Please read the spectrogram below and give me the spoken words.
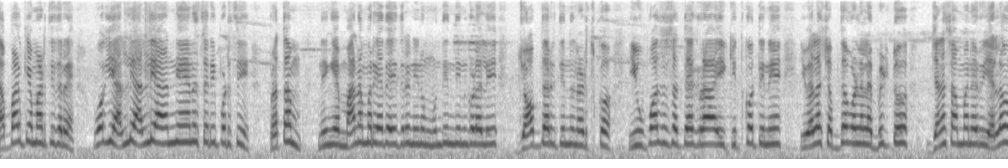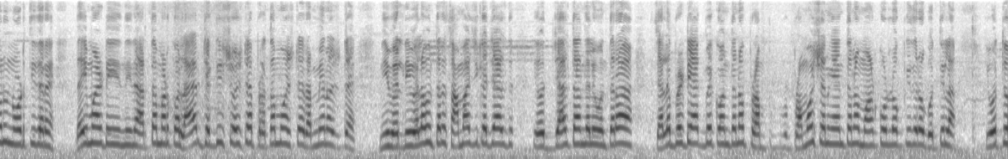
ದಬ್ಬಾಳಿಕೆ ಮಾಡ್ತಿದ್ದಾರೆ. ಹೋಗಿ ಅಲ್ಲಿ ಅಲ್ಲಿ ಅನ್ಯಾಯನ ಸರಿಪಡಿಸಿ. ಪ್ರಥಮ್ ನಿನಗೆ ಮಾನ ಮರ್ಯಾದೆ ಇದ್ದರೆ ನೀನು ಮುಂದಿನ ದಿನಗಳಲ್ಲಿ ಜವಾಬ್ದಾರಿತಿಂದ ನಡೆಸ್ಕೊ. ಈ ಉಪವಾಸ ಸತ್ಯಾಗ್ರಹ, ಈ ಕಿತ್ಕೋತೀನಿ, ಇವೆಲ್ಲ ಶಬ್ದಗಳನ್ನೆಲ್ಲ ಬಿಟ್ಟು ಜನಸಾಮಾನ್ಯರು ಎಲ್ಲವನ್ನೂ ನೋಡ್ತಿದ್ದಾರೆ. ದಯಮಾಡಿ ನೀನು ಅರ್ಥ ಮಾಡ್ಕೊ. ಲಾಯರ್ ಜಗದೀಶು ಅಷ್ಟೇ ಪ್ರಥಮ ಅಷ್ಟೇ, ರಮ್ಯನೂ ಅಷ್ಟೇ. ನೀವೆಲ್ಲ ನೀವೆಲ್ಲ ಒಂಥರ ಸಾಮಾಜಿಕ ಜಾಲ, ಜಾಲತಾಣದಲ್ಲಿ ಒಂಥರ ಸೆಲೆಬ್ರಿಟಿ ಆಗಬೇಕು ಅಂತನೋ ಪ್ರಮ್ ಪ್ರಮೋಷನ್ಗೆ ಅಂತನೋ ಮಾಡ್ಕೊಂಡು ಹೋಗ್ತಿದ್ದೀರೋ ಗೊತ್ತಿಲ್ಲ. ಇವತ್ತು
